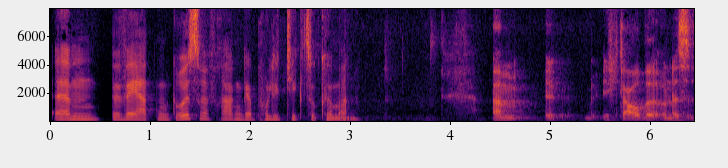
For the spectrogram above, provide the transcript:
ähm, bewerten, größere Fragen der Politik zu kümmern? Ähm, ich glaube, und es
